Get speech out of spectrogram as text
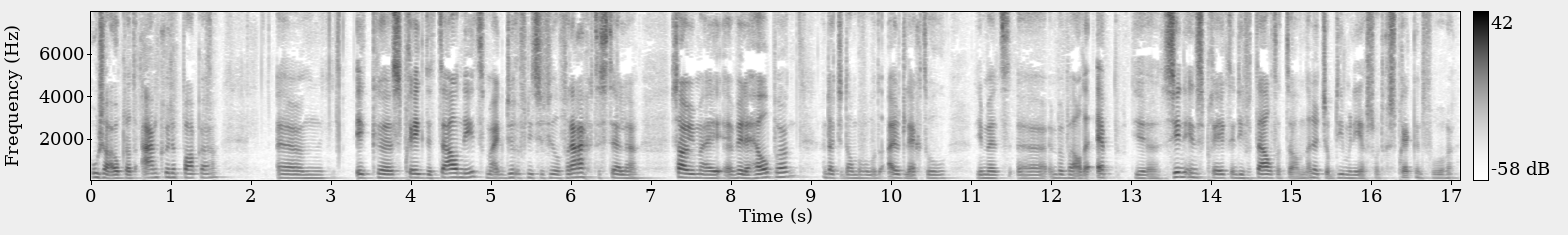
Hoe zou ik dat aan kunnen pakken? Um, ik uh, spreek de taal niet, maar ik durf niet zoveel vragen te stellen. Zou je mij uh, willen helpen? En dat je dan bijvoorbeeld uitlegt hoe je met een bepaalde app je zin inspreekt en die vertaalt het dan. En dat je op die manier een soort gesprek kunt voeren.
